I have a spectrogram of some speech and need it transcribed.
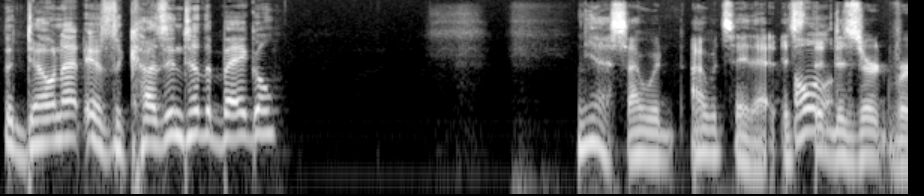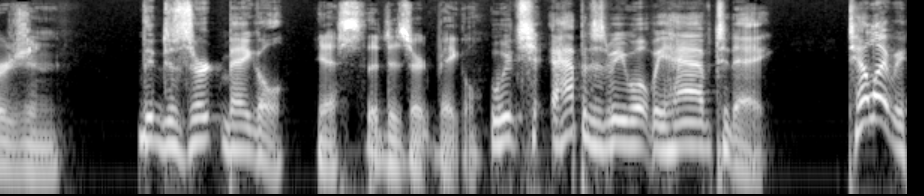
the donut is the cousin to the bagel? Yes, I would I would say that it's Oh. the dessert version. The dessert bagel, Yes, the dessert bagel. which happens to be what we have today. Tell every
